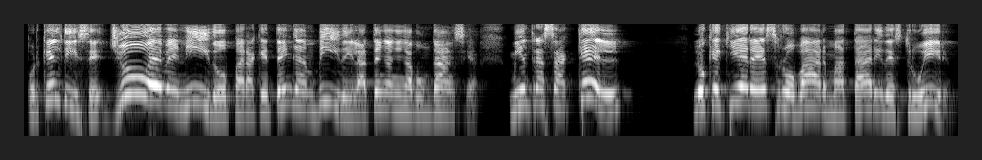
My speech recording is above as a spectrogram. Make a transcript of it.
porque Él dice, yo he venido para que tengan vida y la tengan en abundancia, mientras aquel lo que quiere es robar, matar y destruir.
